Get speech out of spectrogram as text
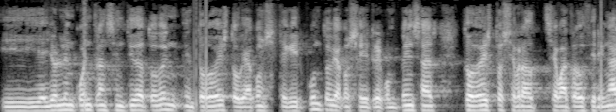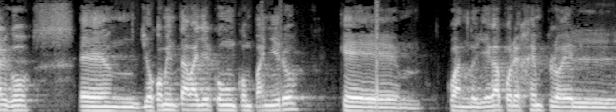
Y ellos le encuentran sentido a todo en, en todo esto. Voy a conseguir puntos, voy a conseguir recompensas, todo esto se va, se va a traducir en algo. Eh, yo comentaba ayer con un compañero que, cuando llega, por ejemplo, el,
